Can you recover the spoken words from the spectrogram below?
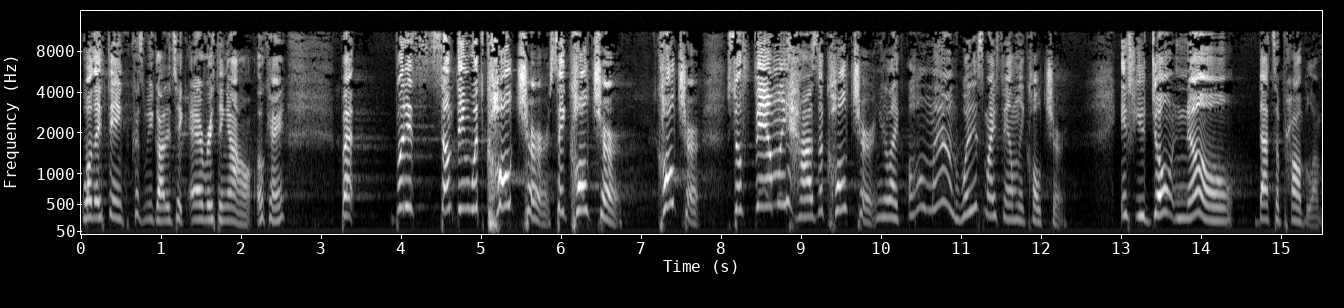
Well, they think because we got to take everything out, okay? But, but it's something with culture. Say culture culture. So family has a culture. And you're like, oh man, what is my family culture? If you don't know, that's a problem.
